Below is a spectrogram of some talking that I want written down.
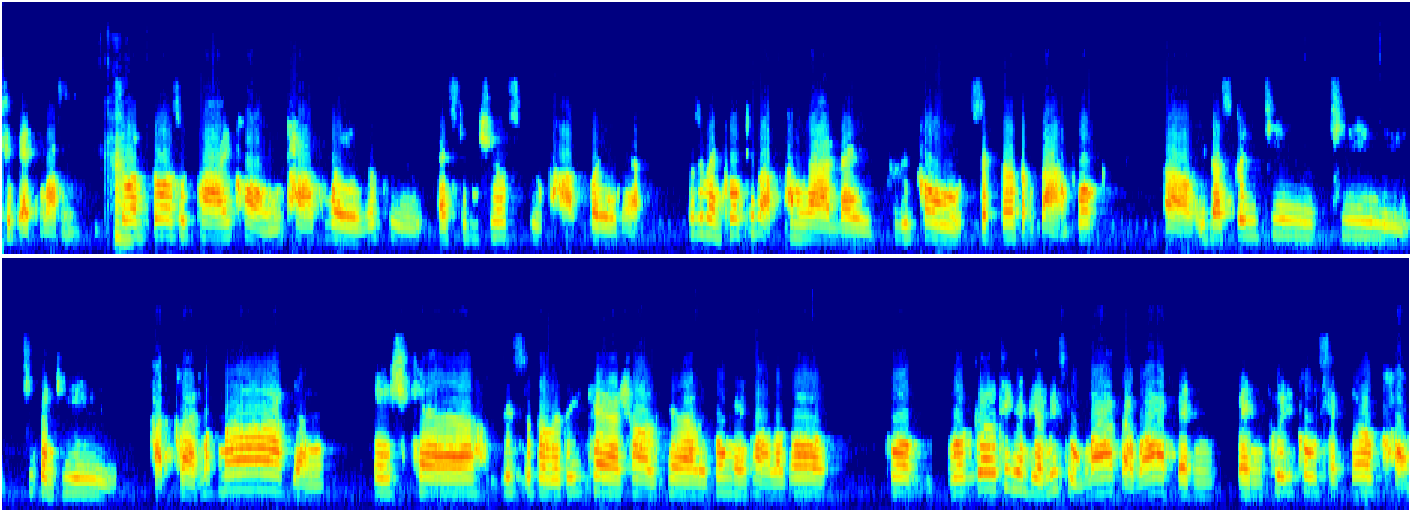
21 วัน ส่วนตัวสุดท้ายของ pathway ก็คือ essential skill pathway เนี่ย ก็จะเป็นพวกที่แบบทำงานใน critical sector ต่างๆ พวกเอ่ออินดัสทรีที่ที่ที่เป็นที่ขาดแคลนมากๆ อย่าง age care disability care child care อะไรพวกนี้ค่ะ แล้วก็พวก worker ที่เงินเดือนไม่สูงมาก แต่ว่าเป็นเป็น critical sector ของ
